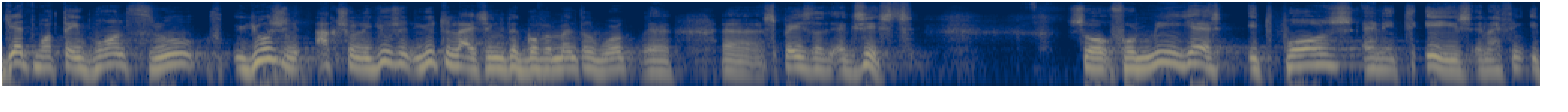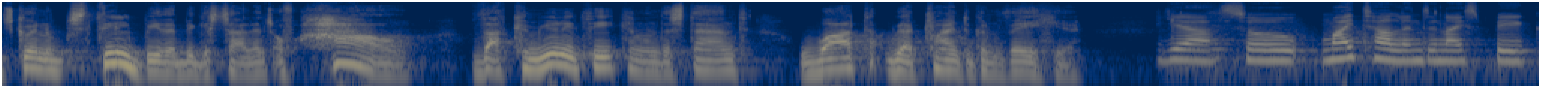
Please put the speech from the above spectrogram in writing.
get what they want through using, actually using, utilizing the governmental work uh, uh, space that exists. So for me, yes, it was and it is, and I think it's going to still be the biggest challenge of how that community can understand what we are trying to convey here. Yeah, so my challenge, and I speak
